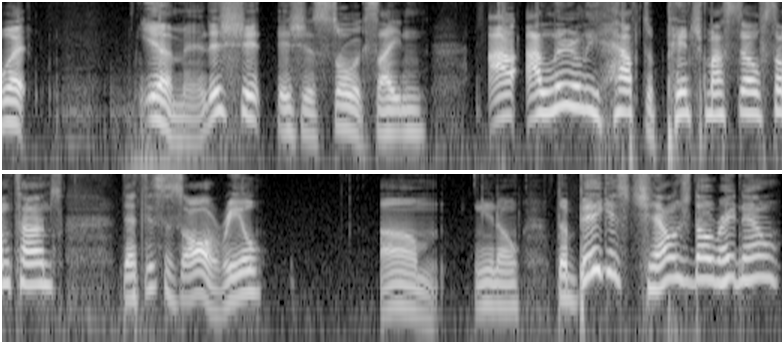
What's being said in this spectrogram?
But yeah, man, this shit is just so exciting. I I literally have to pinch myself sometimes that this is all real. Um, you know, the biggest challenge though right now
